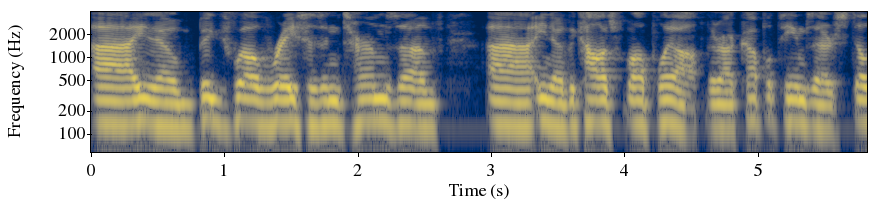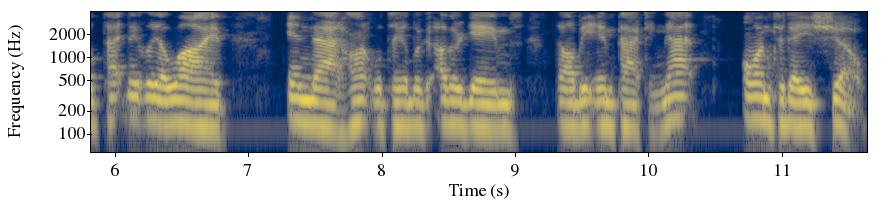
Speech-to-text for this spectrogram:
uh, you know, Big 12 races in terms of uh, you know, the college football playoff. There are a couple teams that are still technically alive in that hunt. We'll take a look at other games that'll be impacting that on today's show.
